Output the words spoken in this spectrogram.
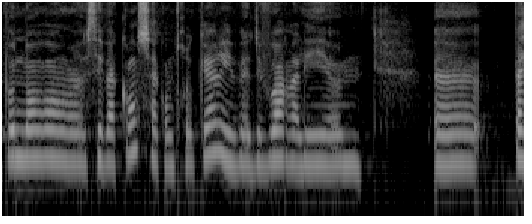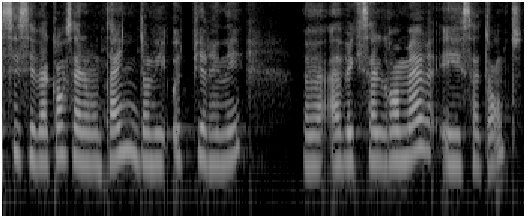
pendant ses vacances à contre-cœur, il va devoir aller passer ses vacances à la montagne, dans les Hautes-Pyrénées, avec sa grand-mère et sa tante.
